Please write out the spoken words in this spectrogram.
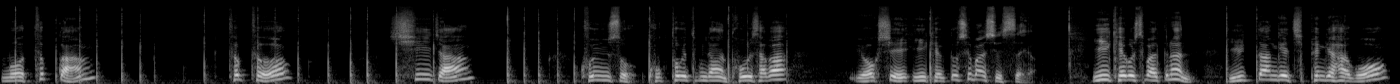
뭐 특강, 특특, 시장, 군수, 국토교통부장은 도의사가 역시 이 계획도 수립할 수 있어요. 이 계획을 수립할 때는 1단계 집행계하고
